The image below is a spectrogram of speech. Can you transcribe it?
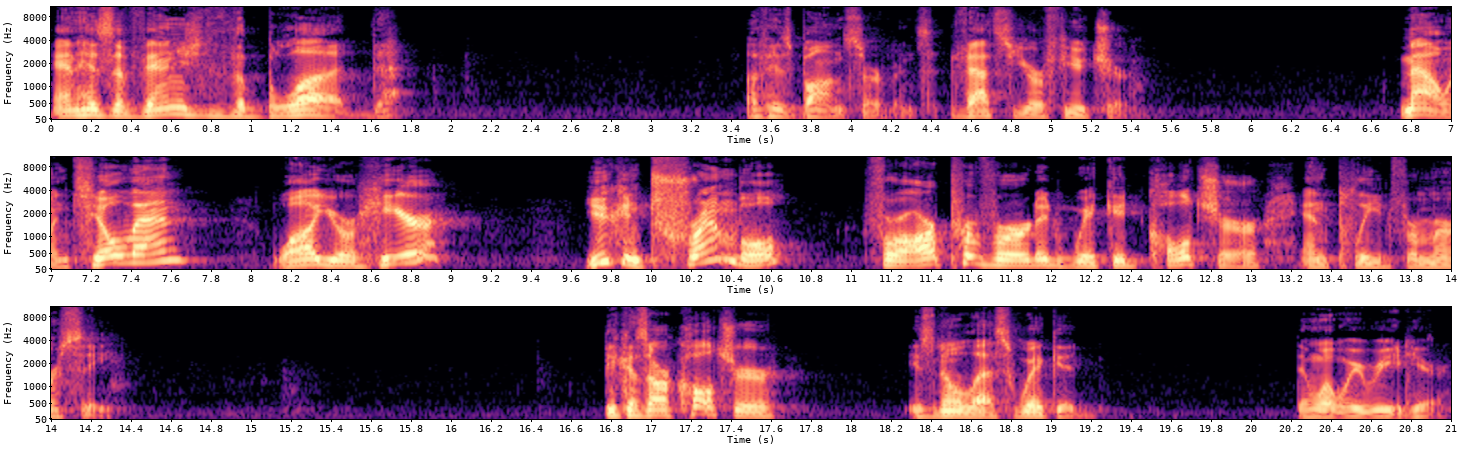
and has avenged the blood of his bondservants. That's your future. Now, until then, while you're here, you can tremble for our perverted, wicked culture and plead for mercy. Because our culture is no less wicked than what we read here.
